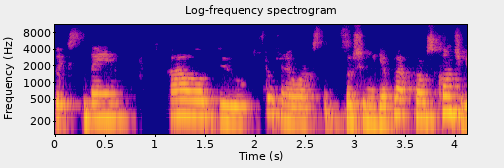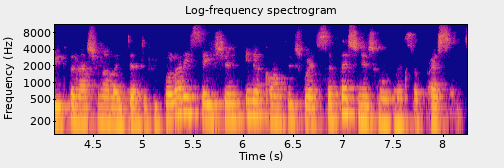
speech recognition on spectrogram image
to explain how do social networks social media platforms contribute to national identity polarization in a context where secessionist movements are present?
